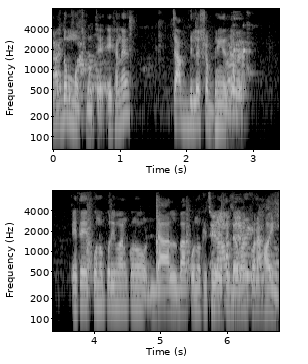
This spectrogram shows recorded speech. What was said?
একদম মুচমুচে। এখানে চাপ দিলে সব ভেঙে যাবে। এতে কোনো পরিমাণ কোনো ডাল বা কোনো কিছু এতে ব্যবহার করা হয়নি।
